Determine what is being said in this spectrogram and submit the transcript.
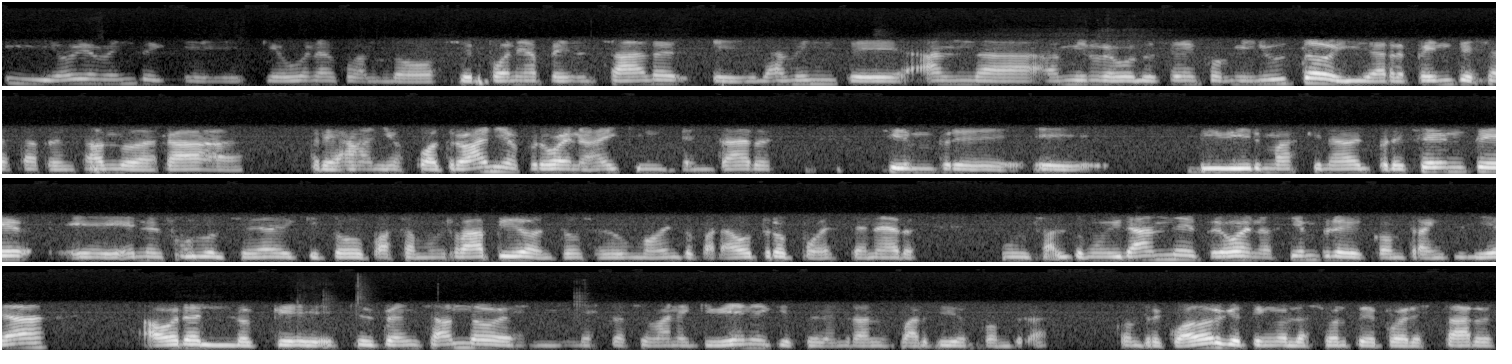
Y obviamente que, que una cuando se pone a pensar, eh, la mente anda a mil revoluciones por minuto y de repente ya está pensando de acá tres años, cuatro años, pero bueno, hay que intentar siempre eh, vivir más que nada el presente. Eh, en el fútbol se da de que todo pasa muy rápido, entonces de un momento para otro puedes tener un salto muy grande, pero bueno, siempre con tranquilidad. Ahora lo que estoy pensando es en esta semana que viene, que se vendrán los partidos contra contra Ecuador, que tengo la suerte de poder estar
